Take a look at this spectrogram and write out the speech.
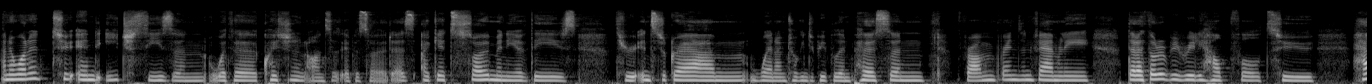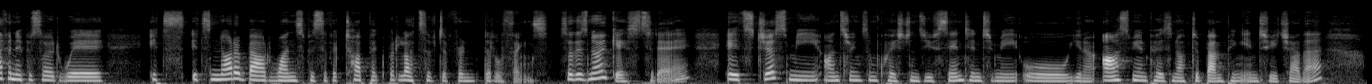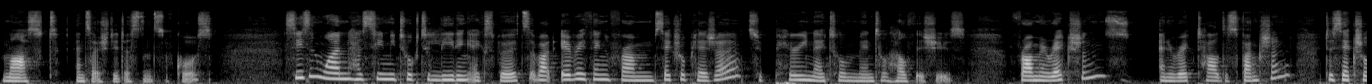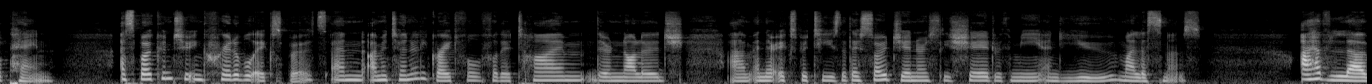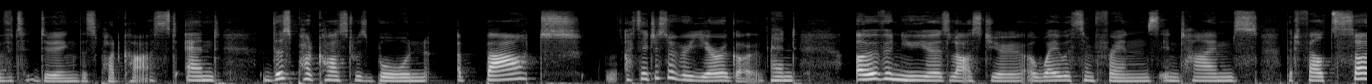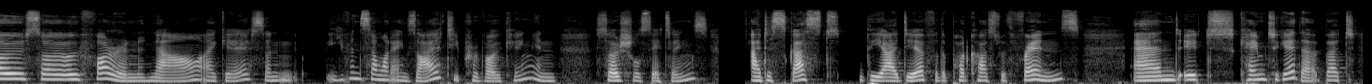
And I wanted to end each season with a question and answers episode, as I get so many of these through Instagram, when I'm talking to people in person, from friends and family, that I thought it would be really helpful to have an episode where it's it's not about one specific topic but lots of different little things. So there's no guest today. It's just me answering some questions you've sent in to me or you know asked me in person after bumping into each other masked and socially distanced of course. Season 1 has seen me talk to leading experts about everything from sexual pleasure to perinatal mental health issues, from erections and erectile dysfunction to sexual pain. I've spoken to incredible experts, and I'm eternally grateful for their time, their knowledge, um, and their expertise that they so generously shared with me and you, my listeners. I have loved doing this podcast, and this podcast was born about, I'd say just over a year ago. And over New Year's last year, away with some friends in times that felt so, so foreign now, I guess, and even somewhat anxiety provoking in social settings. I discussed the idea for the podcast with friends and it came together. But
